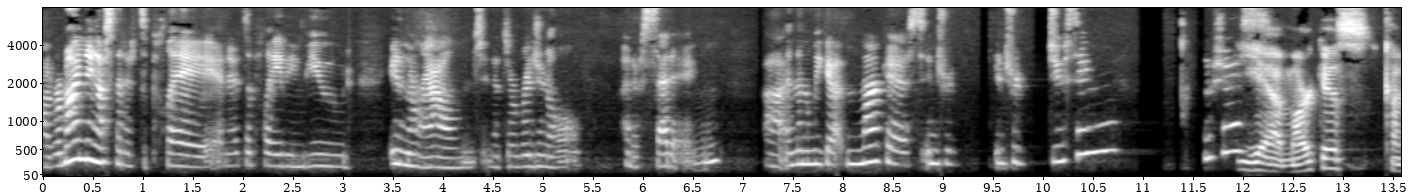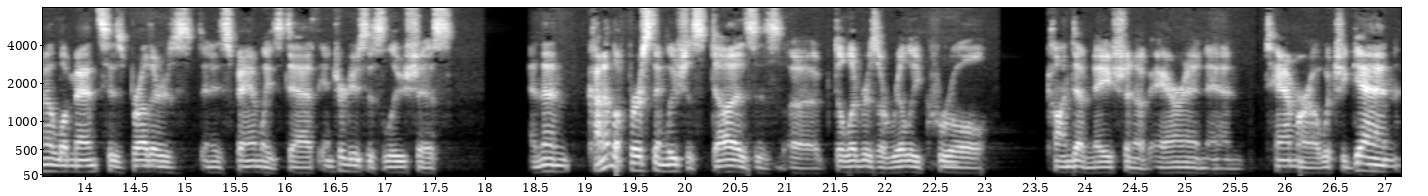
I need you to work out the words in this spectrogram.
uh, reminding us that it's a play and it's a play being viewed in the round in its original kind of setting. Uh, and then we get Marcus intro- introducing Lucius. Yeah, Marcus kind of laments his brother's and his family's death, introduces Lucius, and then kind of the first thing Lucius does is uh, delivers a really cruel condemnation of Aaron and Tamora, which again,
